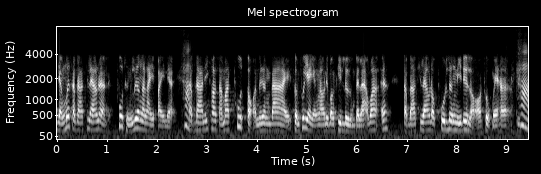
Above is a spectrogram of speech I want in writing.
อย่างเมื่อสัปดาห์ที่แล้วเนี่ยพูดถึงเรื่องอะไรไปเนี่ยค่ะสัปดาห์นี้เขาสามารถพูดต่อเนื่องได้ ส่วนผู้ใหญ่อย่างเราในยบางทีลืมไปแล้วว่าเอ๊ะสัปดาห์ที่แล้วเราพูดเรื่องนี้ด้วยเหรอถูกไหมฮะ ค่ะ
